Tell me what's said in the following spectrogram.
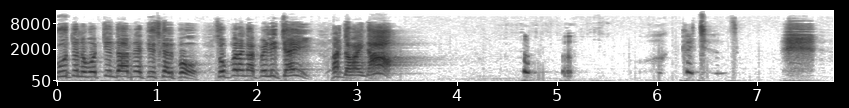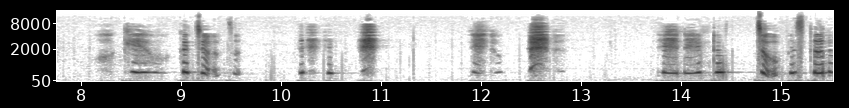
కూతుర్ని వచ్చిన దారినే తీసుకెళ్ళిపో. శుభ్రంగా పెళ్ళి చేయి. అర్థమైందా? ఒక్క ఛాన్స్ ఒకే ఒక్క ఛాన్స్ నేను నేనేంటో చూపిస్తాను.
